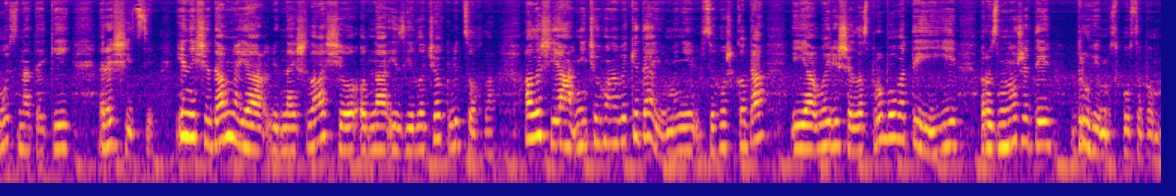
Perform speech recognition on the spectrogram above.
ось на такій решітці. І нещодавно я віднайшла, що одна із гілочок відсохла. Але ж я нічого не викидаю, мені всього шкода, і я вирішила спробувати її розмножити другим способом.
